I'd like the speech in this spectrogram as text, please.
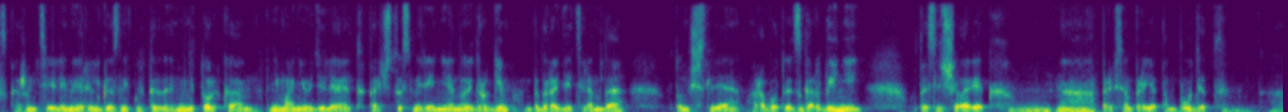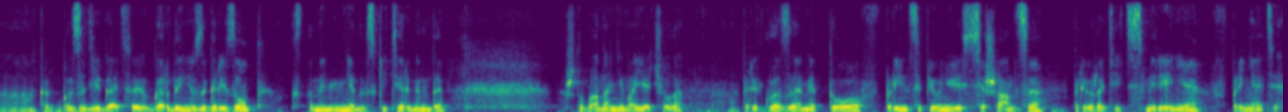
скажем, те или иные религиозные культуры не только внимание уделяют качеству смирения, но и другим добродетелям, да, в том числе работают с гордыней. Вот если человек а, при всем при этом будет а, как бы задвигать свою гордыню за горизонт, кстати, недовский термин, да, чтобы она не маячила перед глазами, то, в принципе, у нее есть все шансы превратить смирение в принятие.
